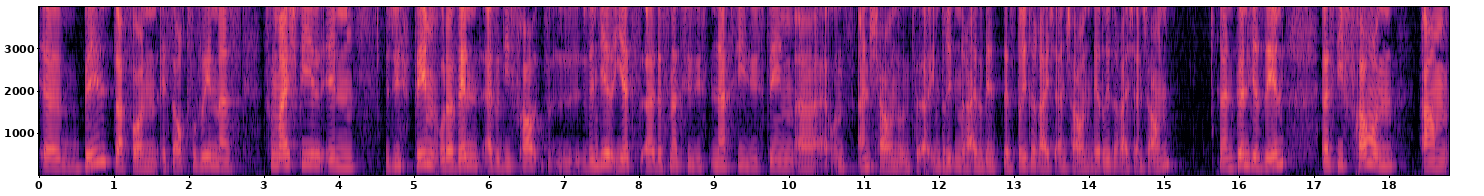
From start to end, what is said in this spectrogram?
äh, Bild davon ist auch zu sehen, dass zum Beispiel in System oder wenn, also die Frau, wenn wir jetzt äh, das Nazi-System äh, uns anschauen und äh, im dritten also den, das dritte Reich anschauen, der dritte Reich anschauen, dann können wir sehen, dass die Frauen ähm,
